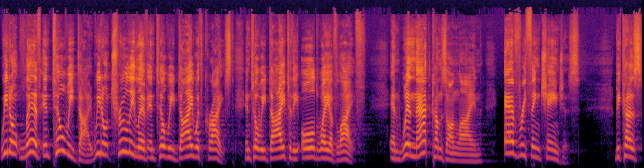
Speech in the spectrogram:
We don't live until we die. We don't truly live until we die with Christ, until we die to the old way of life. And when that comes online, everything changes. Because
